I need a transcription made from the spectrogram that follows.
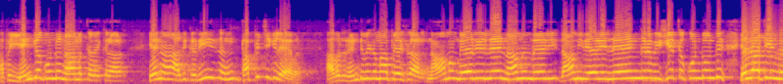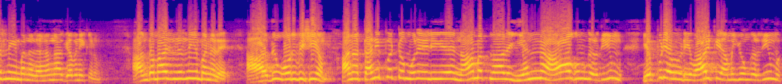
அப்ப எங்க கொண்டு நாமத்தை வைக்கிறார்? ஏன்னா அதுக்கு ரீசன் தப்பிச்சுக்கல அவர். அவர் ரெண்டு விதமா பேசுறார் நாமும் வேறு இல்லை நாமும் வேறு நாமி வேறு இல்லைங்கிற விஷயத்தை கொண்டு வந்து எல்லாத்தையும் நிர்ணயம் பண்ணல. நம்ம கவனிக்கணும். அந்த மாதிரி நிர்ணயம் பண்ணல. அது ஒரு விஷயம். ஆனா தனிப்பட்ட முறையிலேயே நாமத்தினால என்ன ஆகுங்கிறதையும் எப்படி அவனுடைய வாழ்க்கை அமையுங்கிறதையும்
